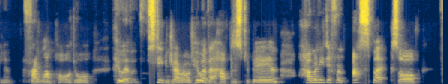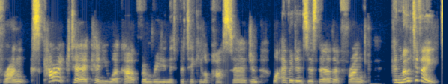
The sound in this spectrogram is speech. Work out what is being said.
you know Frank Lampard or whoever Steven Gerrard, whoever it happens to be, and how many different aspects of Frank's character can you work out from reading this particular passage, and what evidence is there that Frank can motivate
